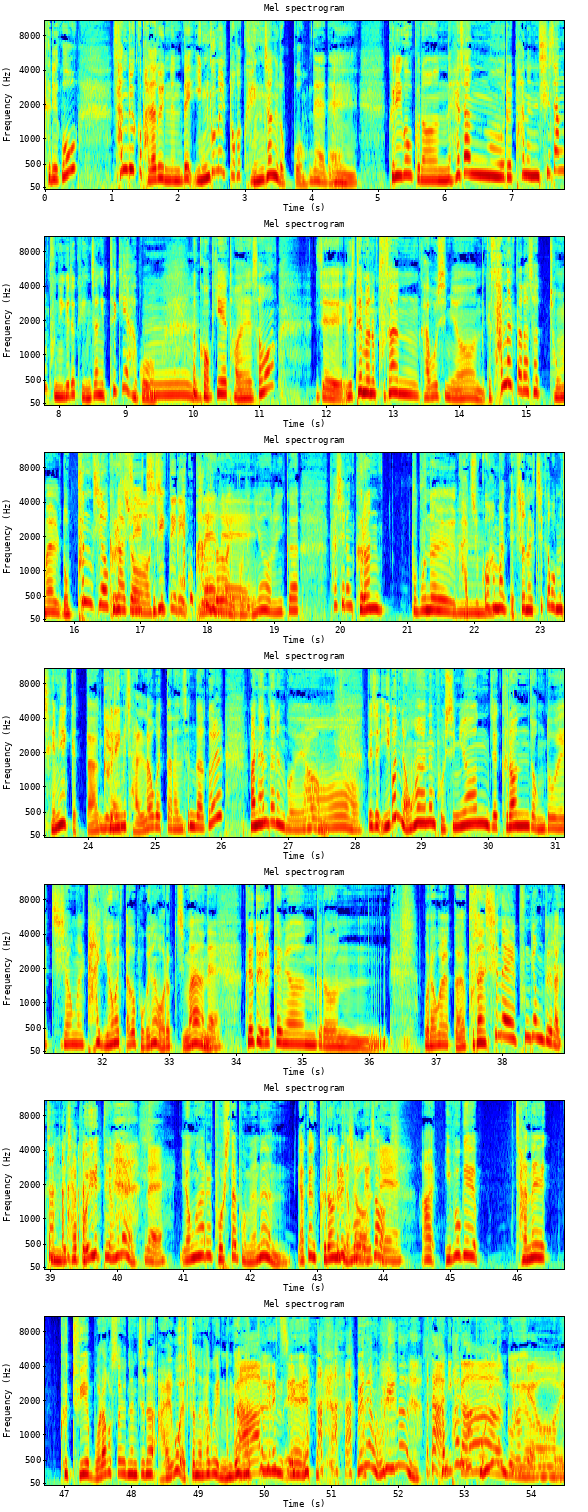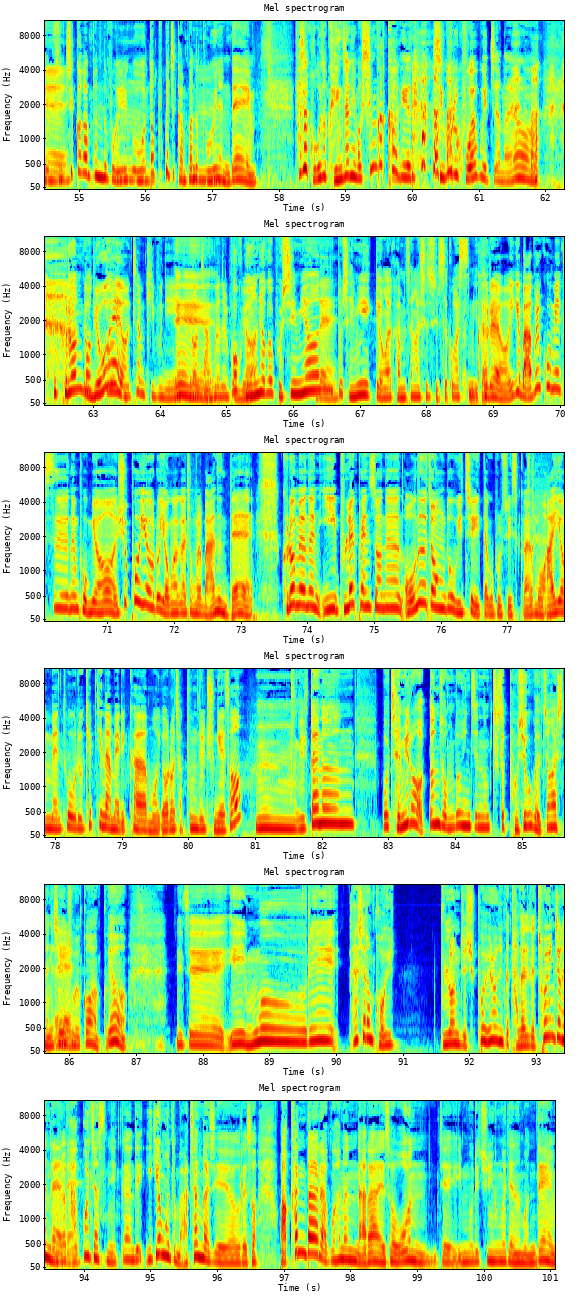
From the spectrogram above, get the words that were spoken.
그리고 산도 있고 바다도 있는데 인구 밀도가 굉장히 높고 네네. 예. 그리고 그런 해산물을 파는 시장 분위기도 굉장히 특이하고 음. 거기에 더해서 이제 일테면은 부산 가보시면 이렇게 산을 따라서 정말 높은 지역까지 그렇죠. 집이. 빼곡하게 네네. 들어가 있거든요. 그러니까 사실은 그런 부분을 가지고 한번 액션을 찍어보면 재미있겠다. 음. 예. 그림이 잘 나오겠다라는 생각을 많이 한다는 거예요. 어. 근데 이제 이번 영화는 보시면 이제 그런 정도의 지형을 다 이용했다고 보기는 어렵지만 네. 그래도 이를테면 그런 뭐라고 할까요? 부산 시내 풍경들 같은 게 잘 보이기 때문에 네. 영화를 보시다 보면은 약간 그런 그렇죠. 대목에서 네. 아 이복에 자네 그 뒤에 뭐라고 써 있는지는 알고 액션을 하고 있는가 아, 같은. 그렇지. 예. 왜냐면 우리는 다 간판도 아니까. 보이는 거예요. 그러게요. 예, 예. 치과 간판도 보이고 음. 떡볶이집 간판도 보이는데 사실 거기서 굉장히 막 심각하게 지구를 구하고 있잖아요. 그런 것도 묘해요, 참 기분이 예, 그런 장면을 꼭 보면. 눈여겨 보시면 네. 또 재미있게 영화를 감상하실 수 있을 것 같습니다. 그래요. 이게 마블 코믹스는 보면 슈퍼히어로 영화가 정말 많은데 그러면은 이 블랙팬서는 어느 정도 위치에 있다고 볼 수 있을까요? 뭐 아이언맨, 토르, 캡틴 아메리카 뭐 여러 작품들 중에서 음, 일단은 뭐 재미로 어떤 정도인지는 직접 보시고 결정하시는 게 제일 예. 좋을 것 같고요. 이제 이 인물이 사실은 거의 물론 이제 슈퍼히어로니까 다들 이제 초인적인 능력을 네네. 갖고 있지 않습니까? 근데 이 경우도 마찬가지예요. 그래서 와칸다라고 하는 나라에서 온 이제 인물이 주인공이 되는 건데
